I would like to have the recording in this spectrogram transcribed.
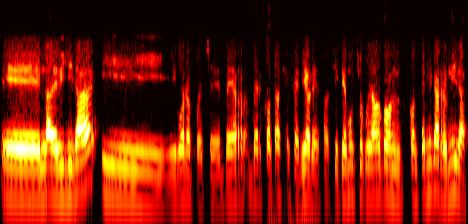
eh, la debilidad y, y bueno, pues eh, ver, ver cotas inferiores. Así que mucho cuidado con, con técnicas reunidas.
